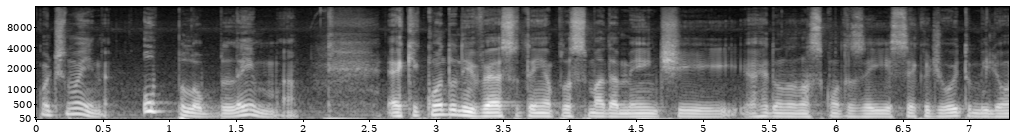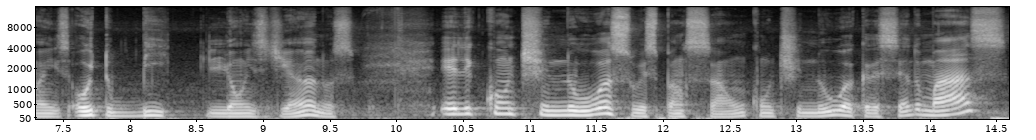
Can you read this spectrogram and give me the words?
continua indo. O problema é que quando o universo tem aproximadamente, arredondando as contas aí, cerca de 8 milhões, 8 bilhões de anos, ele continua sua expansão, continua crescendo, mas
